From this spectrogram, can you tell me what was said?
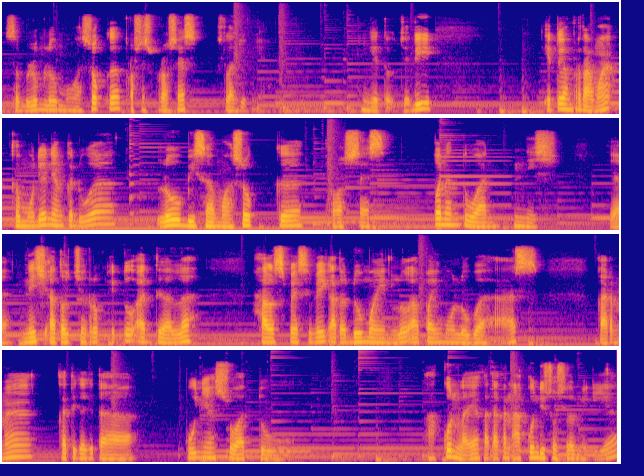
sebelum lu masuk ke proses-proses selanjutnya. Gitu. Jadi itu yang pertama. Kemudian yang kedua lu bisa masuk ke proses penentuan niche ya niche atau ceruk itu adalah hal spesifik atau domain lo apa yang mau lo bahas karena ketika kita punya suatu akun lah ya katakan akun di sosial media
